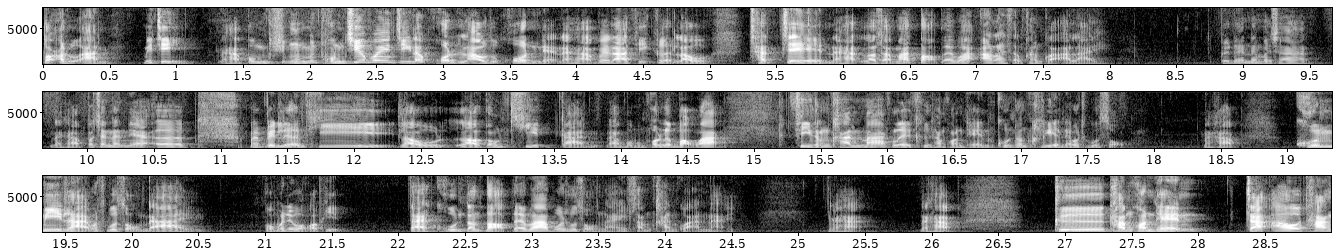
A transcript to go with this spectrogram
ต้องเอาทุกอันไม่จริงนะครับผมผมผมเชื่อว่าจริงๆแล้วคนเราทุกคนเนี่ยนะครับเวลาที่เกิดเราชัดเจนนะฮะเราสามารถตอบได้ว่าอะไรสำคัญกว่าอะไร เป็นเรื่องธรรมชาตินะครับเพราะฉะนั้นเนี่ยเออมันเป็นเรื่องที่เราเราต้องคิดกันนะผมผมเริ่มบอกว่าสิ่งสำคัญมากเลยคือทำคอนเทนต์คุณต้องเคลียร์ในวัตถุประสงค์นะครับคุณมีหลายวัตถุประสงค์ได้ ผมไม่ได้บอกว่าผิด แต่คุณต้องตอบได้ว่าวัตถุประสงค์ไหนสำคัญกว่าอันไหนนะฮะนะครับ คือทำคอนเทนต์จะเอาทั้ง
